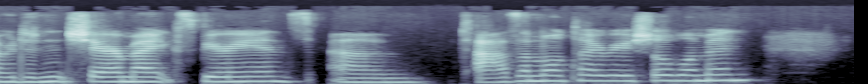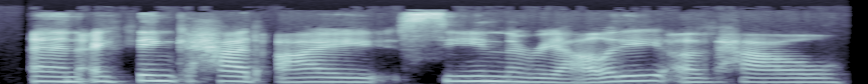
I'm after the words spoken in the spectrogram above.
or didn't share my experience um, as a multiracial woman. And I think, had I seen the reality of how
